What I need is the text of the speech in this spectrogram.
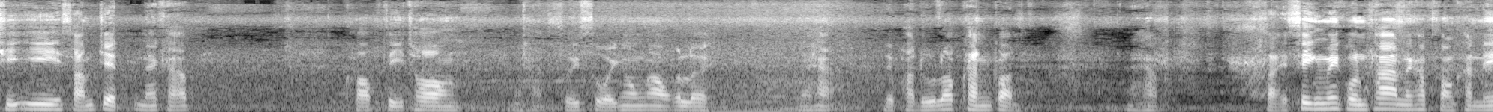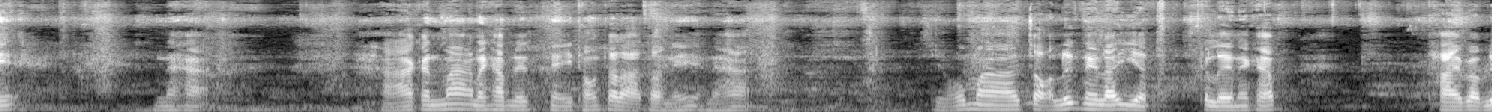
TE 37นะครับ ขอบสีทองนะครับสวยๆ เงาๆ กันเลยนะฮะ เดี๋ยวพาดูรอบคันก่อนนะครับ สายซิ่งไม่ควรพลาดนะครับสองคันนี้นะฮะ หากันมากนะครับในในท้องตลาดตอนนี้นะฮะ เดี๋ยวมาเจาะลึกในรายละเอียดกันเลยนะครับ ถ่ายแบบเ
